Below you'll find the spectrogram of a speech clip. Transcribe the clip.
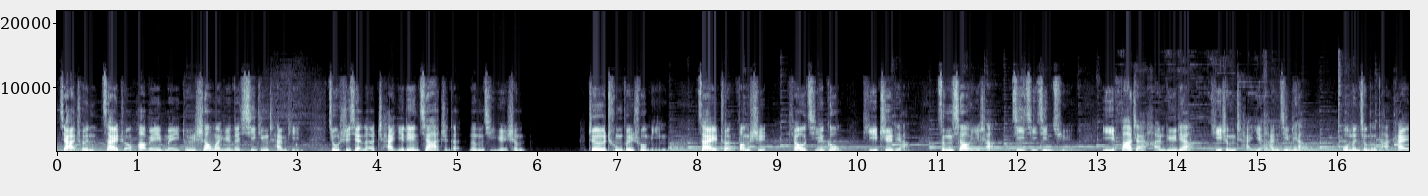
甲醇再转化为每吨上万元的烯烃产品，就实现了产业链价值的能级跃升。这充分说明，在转方式、调结构、提质量、增效益上积极进取，以发展含绿量提升产业含金量。我们就能打开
